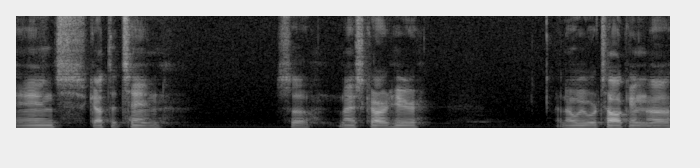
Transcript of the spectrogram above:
And got the 10. So, nice card here. I know we were talking, uh,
